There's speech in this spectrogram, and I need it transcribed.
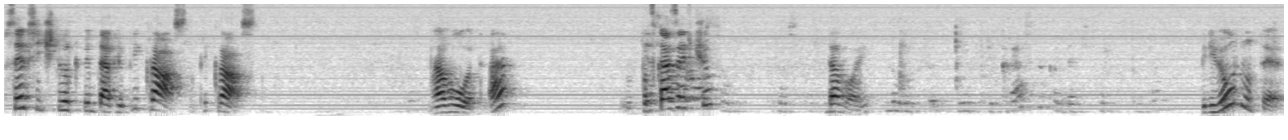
В сексе четверка пентаклей прекрасно, прекрасно. А вот, а? Подсказать в чем? Давай. Ну, вот, прекрасно, когда. Перевернутая?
